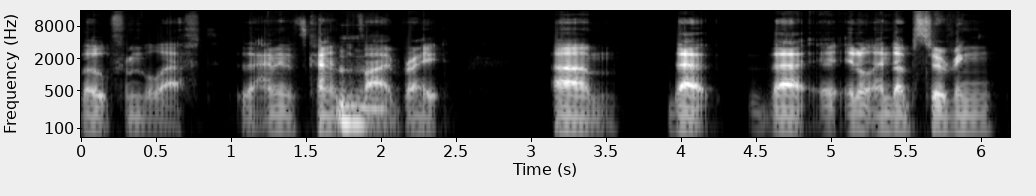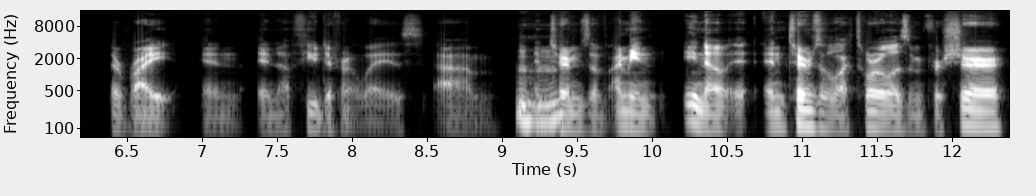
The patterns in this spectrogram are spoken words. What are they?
vote from the left. I mean, it's kind of the Mhm. vibe, right? Um, that that it'll end up serving the right in in a few different ways. Um, in Mhm. terms of, I mean, you know, in terms of electoralism for sure.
